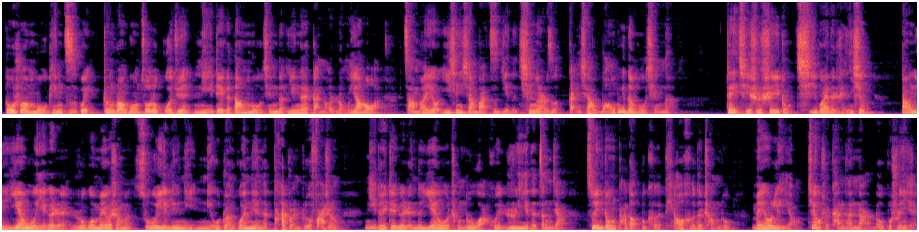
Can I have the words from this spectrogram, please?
都说母凭子贵，郑庄公做了国君，你这个当母亲的应该感到荣耀啊！怎么有一心想把自己的亲儿子赶下王位的母亲呢？这其实是一种奇怪的人性。当你厌恶一个人，如果没有什么足以令你扭转观念的大转折发生，你对这个人的厌恶程度啊会日益的增加，最终达到不可调和的程度。没有理由，就是看他哪儿都不顺眼。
